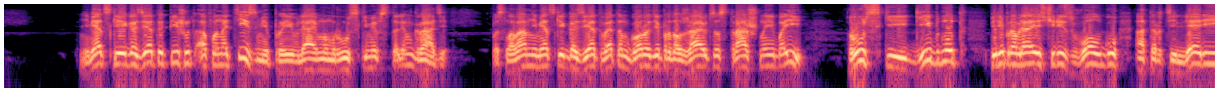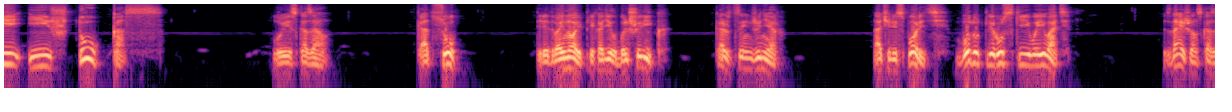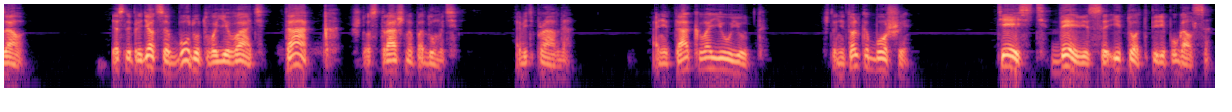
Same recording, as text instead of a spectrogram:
Немецкие газеты пишут о фанатизме, проявляемом русскими в Сталинграде. По словам немецких газет, в этом городе продолжаются страшные бои. Русские гибнут, переправляясь через Волгу от артиллерии и штукас. Луи сказал, к отцу перед войной приходил большевик, кажется, инженер начали спорить, будут ли русские воевать. Знаешь, он сказал, если придется, будут воевать так, что страшно подумать. А ведь правда, они так воюют, что не только Боши, тесть Дэвиса и тот перепугался.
